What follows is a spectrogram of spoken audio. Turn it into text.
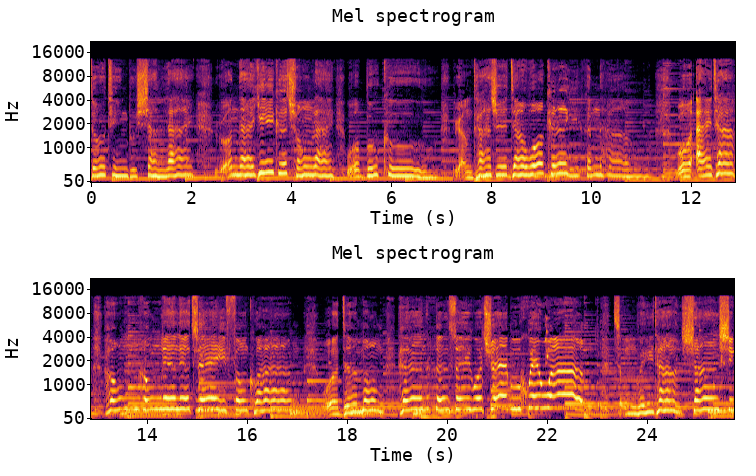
都停不下来。若那一刻重来，我不哭，让他知道我可以很好。我爱他，轰轰烈烈最疯狂。我的梦狠狠碎，我绝不会忘。曾为他相信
